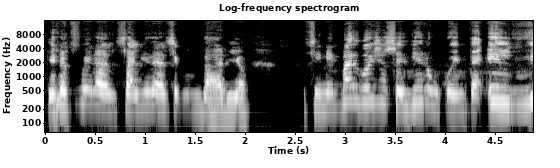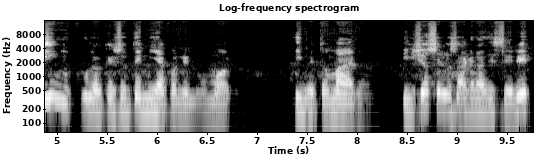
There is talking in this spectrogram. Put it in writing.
que, no fuera salida del secundario. Sin embargo, ellos se dieron cuenta el vínculo que yo tenía con el humor y me tomaron. Y yo se los agradeceré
